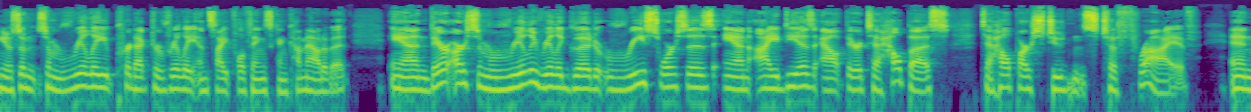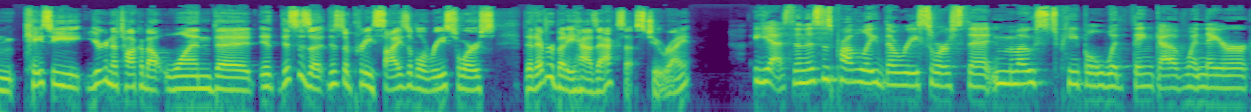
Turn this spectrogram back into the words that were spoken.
you know some some really productive really insightful things can come out of it and there are some really really good resources and ideas out there to help us to help our students to thrive and Casey, you're going to talk about one that it, this is a this is a pretty sizable resource that everybody has access to, right? Yes, and this is probably the resource that most people would think of when they are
